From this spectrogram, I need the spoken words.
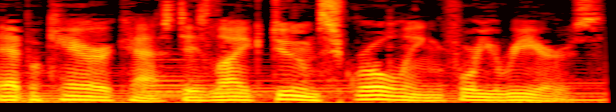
Epicaricast is like doom scrolling for your ears.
